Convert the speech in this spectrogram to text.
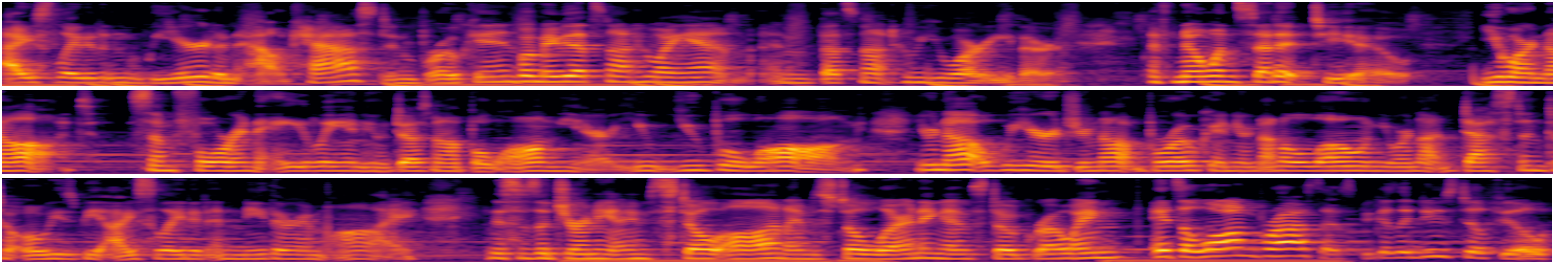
isolated and weird and outcast and broken, but maybe that's not who I am and that's not who you are either. If no one said it to you, you are not some foreign alien who does not belong here. You, you belong. You're not weird. You're not broken. You're not alone. You are not destined to always be isolated and neither am I. This is a journey I'm still on. I'm still learning. I'm still growing. It's a long process because I do still feel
